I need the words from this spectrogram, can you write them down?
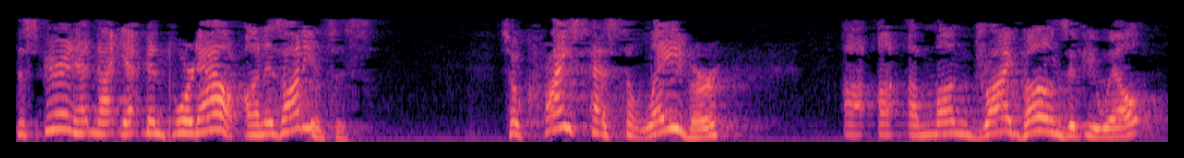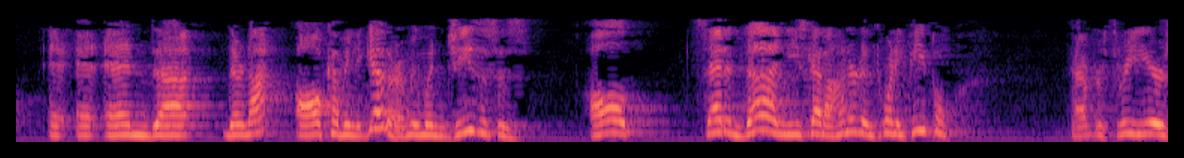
the Spirit had not yet been poured out on his audiences. So Christ has to labor uh, uh, among dry bones, if you will, and, and uh, they're not all coming together. I mean, when Jesus is all said and done, he's got 120 people after three years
